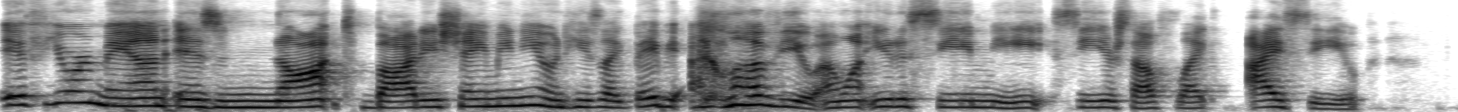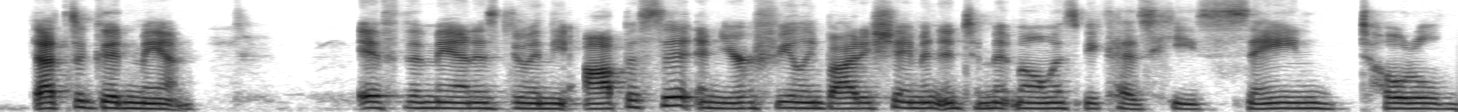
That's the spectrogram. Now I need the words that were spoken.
If your man is not body shaming you and he's like, baby, I love you. I want you to see me, see yourself like I see you. That's a good man if the man is doing the opposite and you're feeling body shame in intimate moments because he's saying total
